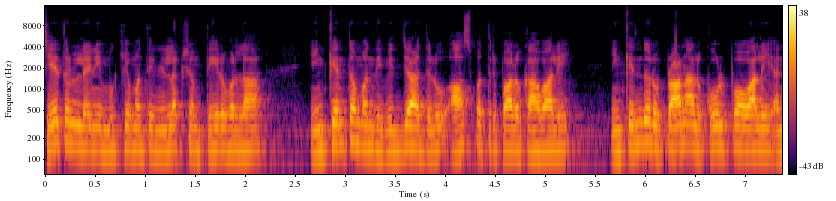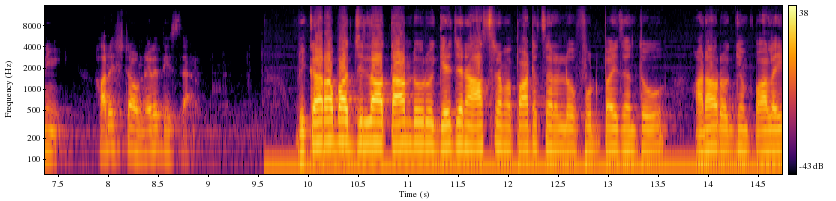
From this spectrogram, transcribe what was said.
చేతులు లేని ముఖ్యమంత్రి నిర్లక్ష్యం తీరు వల్ల ఇంకెంతమంది విద్యార్థులు ఆసుపత్రి పాలు కావాలి ఇంకెందరు ప్రాణాలు కోల్పోవాలి అని హరీష్ రావు నిలదీశారు. వికారాబాద్ జిల్లా తాండూరు గిరిజన ఆశ్రమ పాఠశాలలో ఫుడ్ పాయిజన్తో అనారోగ్యం పాలై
